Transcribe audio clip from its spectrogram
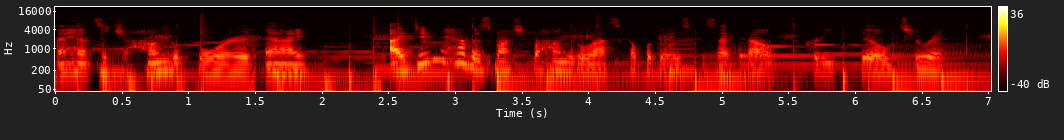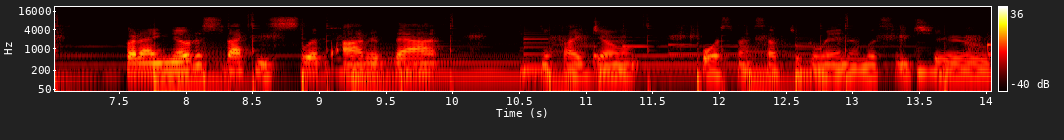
I had such a hunger for it. And I, I didn't have as much of a hunger the last couple days because I felt pretty filled to it. But I noticed that I can slip out of that if I don't force myself to go in and listen to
